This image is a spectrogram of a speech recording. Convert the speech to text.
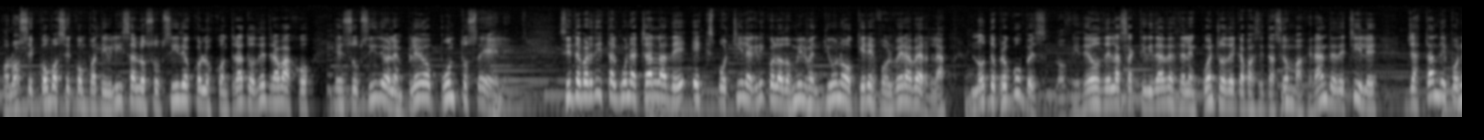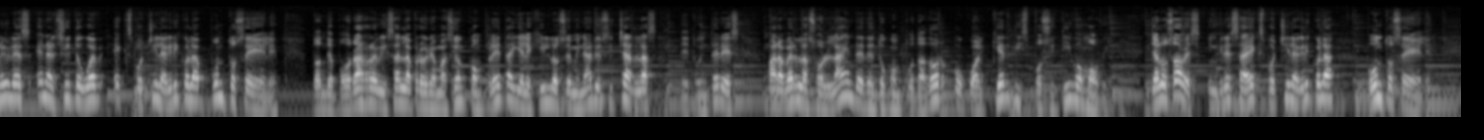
Conoce cómo se compatibilizan los subsidios con los contratos de trabajo en subsidioalempleo.cl. Si te perdiste alguna charla de Expo Chile Agrícola 2021 o quieres volver a verla, no te preocupes, los videos de las actividades del encuentro de capacitación más grande de Chile ya están disponibles en el sitio web expochileagrícola.cl, donde podrás revisar la programación completa y elegir los seminarios y charlas de tu interés para verlas online desde tu computador o cualquier dispositivo móvil. Ya lo sabes, ingresa a expochileagrícola.cl.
